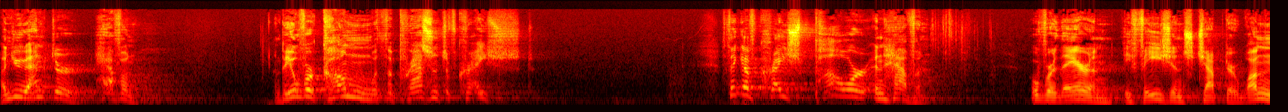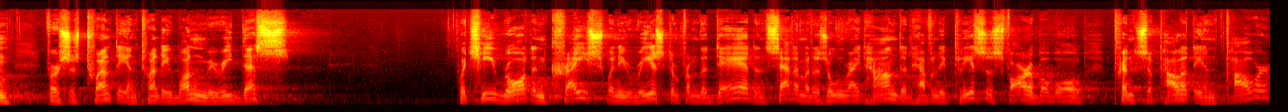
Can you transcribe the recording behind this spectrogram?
And you enter heaven and be overcome with the presence of Christ. Think of Christ's power in heaven. Over there in Ephesians chapter 1, verses 20 and 21, we read this which he wrought in Christ when he raised him from the dead and set him at his own right hand in heavenly places, far above all principality and power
